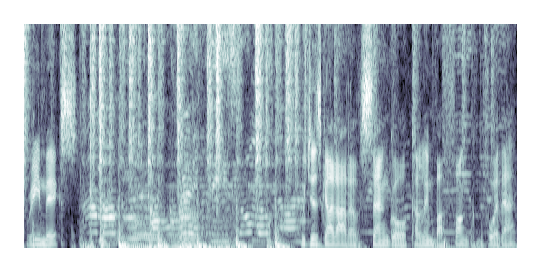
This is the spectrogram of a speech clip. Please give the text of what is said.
remix. We just got out of Sango Kalimba Funk before that.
